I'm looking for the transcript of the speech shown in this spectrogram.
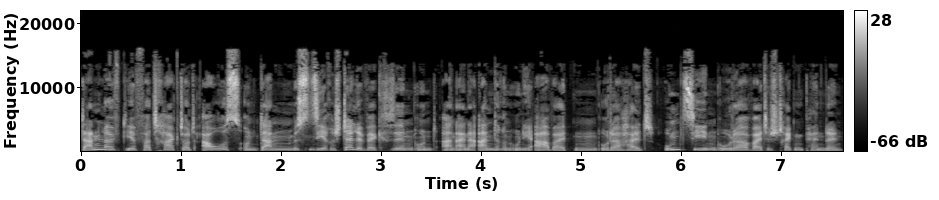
dann läuft ihr Vertrag dort aus und dann müssen sie ihre Stelle wechseln und an einer anderen Uni arbeiten oder halt umziehen oder weite Strecken pendeln.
